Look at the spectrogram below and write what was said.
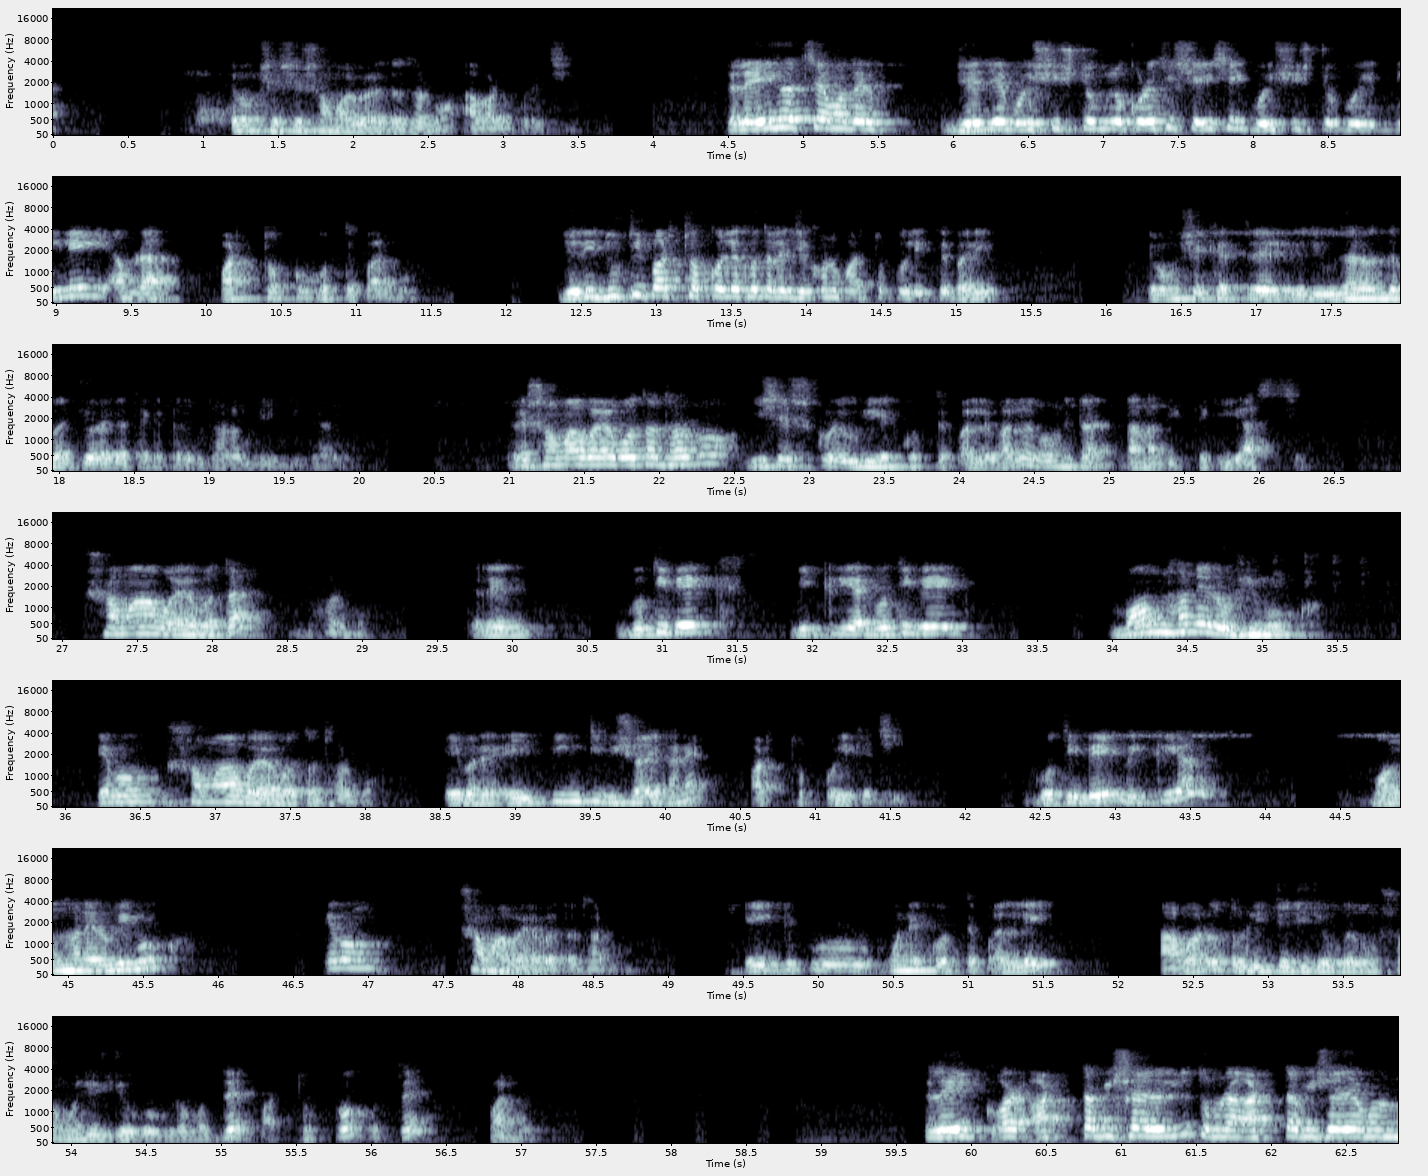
এবং শেষে সময়বয়তা ধর্ম আবারও করেছি। তাহলে এই হচ্ছে আমাদের যে যে বৈশিষ্ট্যগুলো করেছি, সেই সেই বৈশিষ্ট্যগুলি নিলেই আমরা পার্থক্য করতে পারব। যদি দুটি পার্থক্য লেখো, তাহলে যে কোনো পার্থক্য লিখতে পারি। এবং সেক্ষেত্রে যদি উদাহরণ দেওয়ার জায়গা থাকে, তাহলে উদাহরণ দিয়ে দিতে হবে। তাহলে সমাবয়বতা ধর্ম, বিশেষ করে উল্লেখ করতে পারলে ভালো, এবং এটা নানা দিক থেকেই আসছে। সমাবয়বতা ধর্ম। তাহলে গতিবেগ, বিক্রিয়ার গতিবেগ, বন্ধনের অভিমুখ এবং সমাবয়বতা ধর্ম। এবারে এই তিনটি বিষয় এখানে পার্থক্য লিখেছি। গতিবেগ বিক্রিয়ার, বন্ধনের অভিমুখ এবং সমাবয়বতা ধর্ম। এইটুকু মনে করতে পারলেই আবারও তড়িৎযোজী যৌগ এবং সমযোজী যৌগগুলোর মধ্যে পার্থক্য করতে পারবে। তাহলে এই আটটা বিষয় রইল, তোমরা আটটা বিষয় যেমন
